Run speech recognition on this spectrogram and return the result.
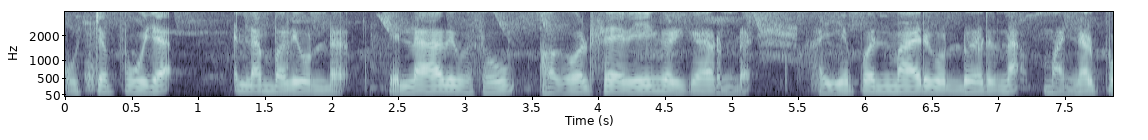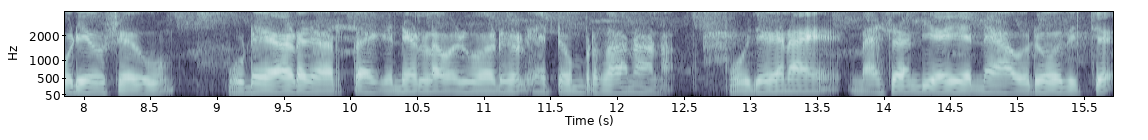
ഉച്ചപൂജ എല്ലാം പതിവുണ്ട്. എല്ലാ ദിവസവും ഭഗവത് സേവയും കഴിക്കാറുണ്ട്. അയ്യപ്പന്മാർ കൊണ്ടുവരുന്ന മഞ്ഞൾപ്പൊടി അഭിഷേകവും ഉടയാട ചേർത്ത ഇങ്ങനെയുള്ള വഴിപാടുകൾ ഏറ്റവും പ്രധാനമാണ്. പൂജകനായി മേശാന്തിയായി എന്നെ അവരോധിച്ച്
